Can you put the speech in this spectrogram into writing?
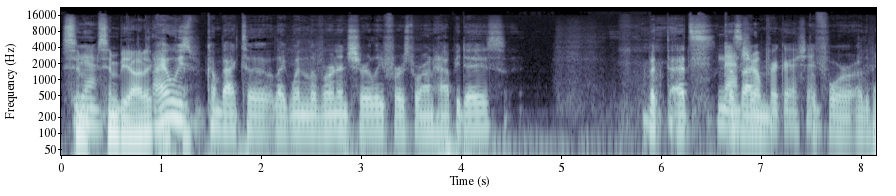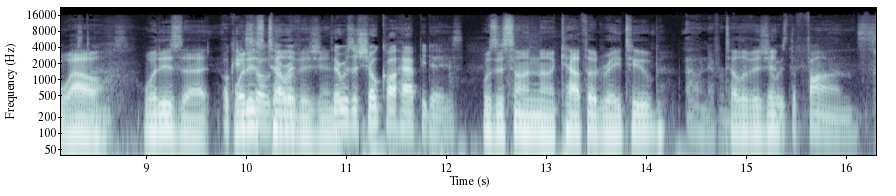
Sym- Yeah. Symbiotic. I always come back to like when Laverne and Shirley first were on Happy Days. But that's Natural I'm progression. before other people's Wow. times. What is that? Okay, what is so there were- television? There was a show called Happy Days. was this on uh, cathode ray tube? Oh, never mind. Television? It was the Fonz,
